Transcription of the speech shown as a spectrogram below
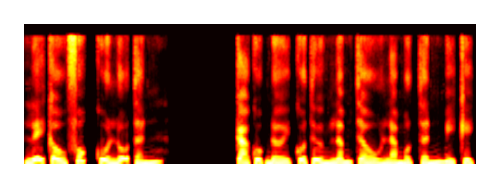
Lễ Cầu Phúc của Lộ Tấn. Cả cuộc đời của Tường Lâm Tẩu là một tấn bi kịch.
